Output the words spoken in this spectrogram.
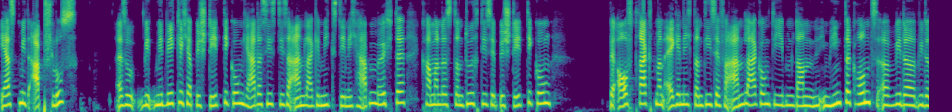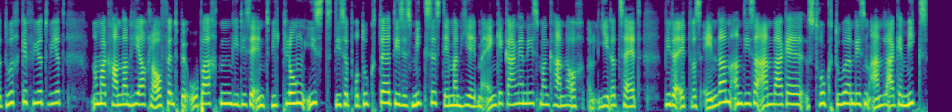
erst mit Abschluss also mit, mit wirklicher Bestätigung, ja, das ist dieser Anlagemix, den ich haben möchte, kann man das dann durch diese Bestätigung beauftragt man eigentlich dann diese Veranlagung, die eben dann im Hintergrund äh, wieder, wieder durchgeführt wird. Und man kann dann hier auch laufend beobachten, wie diese Entwicklung ist, dieser Produkte, dieses Mixes, den man hier eben eingegangen ist. Man kann auch jederzeit wieder etwas ändern an dieser Anlagestruktur, an diesem Anlagemix.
